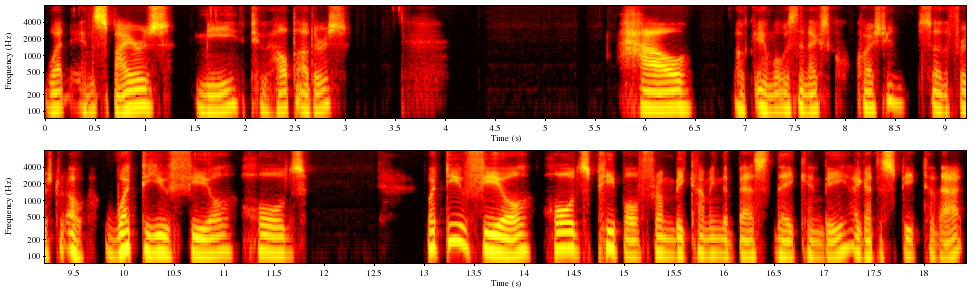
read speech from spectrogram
what inspires me to help others, how okay, and what was the next question? So the first one, oh, what do you feel holds what do you feel holds people from becoming the best they can be? I got to speak to that.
